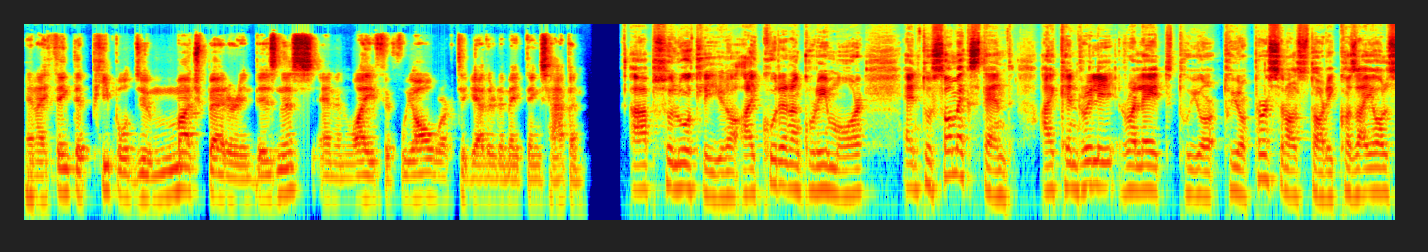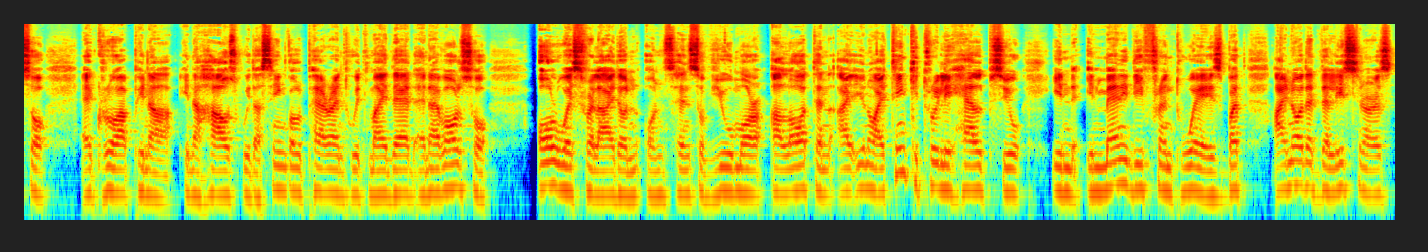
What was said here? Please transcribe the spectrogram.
and I think that people do much better in business and in life if we all work together to make things happen. Absolutely. You know, I couldn't agree more. And to some extent, I can really relate to your, to your personal story because I also uh, grew up in a, in a house with a single parent with my dad. And I've also always relied on, on sense of humor a lot. And I, you know, I think it really helps you in, in many different ways. But I know that the listeners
